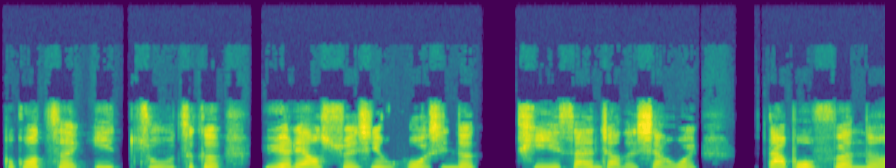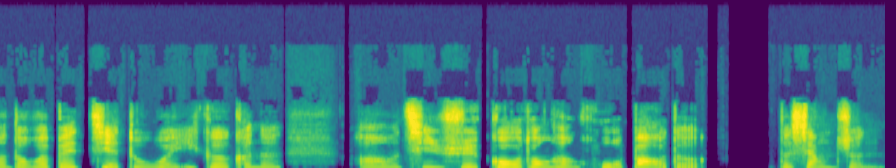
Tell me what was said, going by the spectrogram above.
不过这一组这个月亮、水星、火星的 T 三角的相位，大部分呢都会被解读为一个可能，呃，情绪沟通很火爆的的象征。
